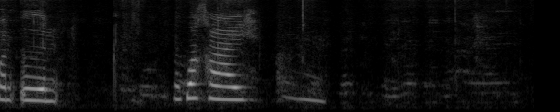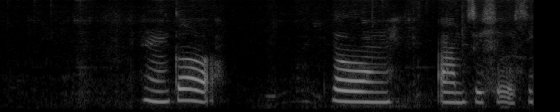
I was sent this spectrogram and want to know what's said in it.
คนอื่น นึกว่าใครอืมงั้นก็ลองอามเฉยๆสิ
